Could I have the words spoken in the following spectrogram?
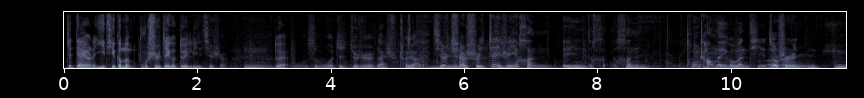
这电影的议题根本不是这个对立，其实。嗯。对，我所我这就是哎扯远了。其实确实这是一很嗯很很通常的一个问题，嗯就是你你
